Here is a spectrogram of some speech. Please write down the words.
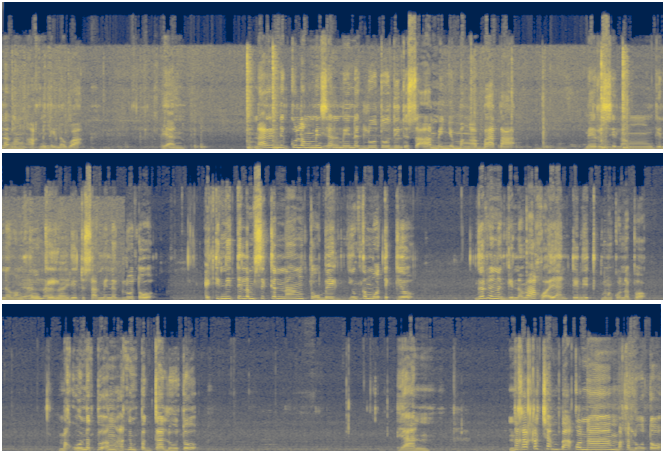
lang ang aking ginawa. Ayan. Narinig ko lang minsan may nagluto dito sa amin yung mga bata. Meron silang ginawang cooking dito sa amin nagluto. Ay tinitilamsikan ng tubig, yung kamotikyo. Ganun ang ginawa ko. Ayan, tinitikman ko na po. Makunat po ang aking pagkaluto. Ayan. Nakakatsamba ako na makaluto.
